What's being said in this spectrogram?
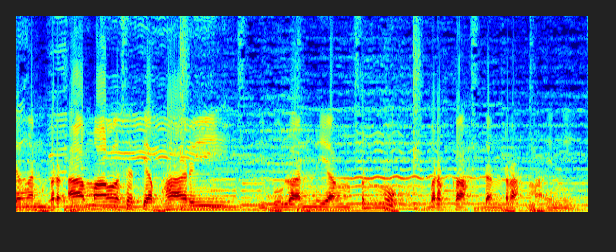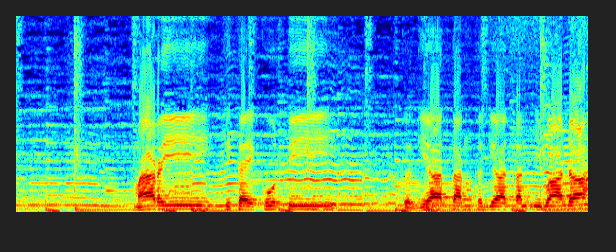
dengan beramal setiap hari di bulan yang penuh berkah dan rahmat ini. Mari kita ikuti kegiatan-kegiatan ibadah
